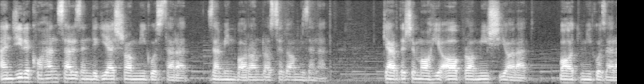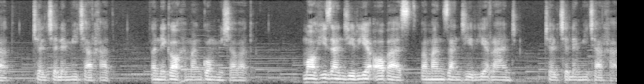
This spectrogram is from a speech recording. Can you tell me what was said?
انجیر کهن سر زندگیش را می گسترد زمین باران را صدا می زند گردش ماهی آب را می شیارد باد می گذرد چلچله می چرخد و نگاه من گم می شود. ماهی زنجیری آب است و من زنجیری رنج چلچله می چرخد.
